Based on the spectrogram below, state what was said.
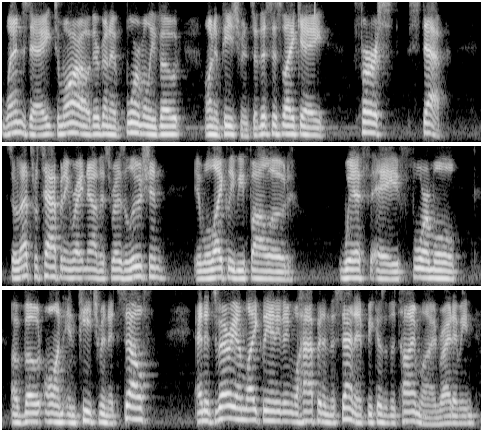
Wednesday. Tomorrow, they're going to formally vote on impeachment. So this is like a first step. So that's what's happening right now. This resolution, it will likely be followed with a formal a vote on impeachment itself. And it's very unlikely anything will happen in the Senate because of the timeline, right? I mean,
